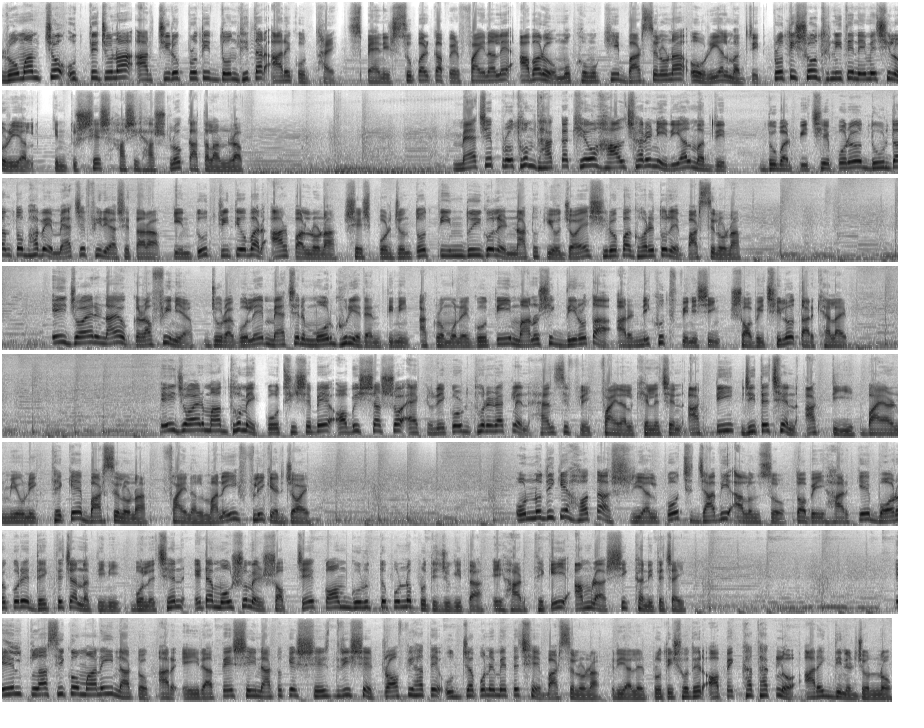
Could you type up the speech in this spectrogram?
রোমাঞ্চ, উত্তেজনা আর চিরপ্রতিদ্বন্দ্বিতার আরেক অধ্যায়। স্প্যানিশ সুপার কাপের ফাইনালে আবারও মুখোমুখি বার্সেলোনা ও রিয়াল মাদ্রিদ। প্রতিশোধ নিতে নেমেছিল রিয়াল, কিন্তু শেষ হাসি হাসল কাতালানরা। ম্যাচে প্রথম ধাক্কা খেয়েও হাল ছাড়েনি রিয়াল মাদ্রিদ। দুবার পিছিয়ে পড়েও দুর্দান্তভাবে ম্যাচে ফিরে আসে তারা, কিন্তু তৃতীয়বার আর পারল না। শেষ পর্যন্ত তিন দুই গোলের নাটকীয় জয়ে শিরোপা ঘরে তোলে বার্সেলোনা। এই জয়ের নায়ক রাফিনিয়া জোড়া গোলে ম্যাচের মোড় ঘুরিয়ে দেন তিনি। আক্রমণের গতি, মানসিক দৃঢ়তা আর নিখুঁত ফিনিশিং সবই ছিল তার খেলায়। এই জয়ের মাধ্যমে কোচ হিসেবে অবিশ্বাস্য এক রেকর্ড ধরে রাখলেন হ্যান্সি ফ্লিক। ফাইনাল খেলেছেন আটটি, জিতেছেন আটটি। বায়ার্ন মিউনিক থেকে বার্সেলোনা। ফাইনাল মানেই ফ্লিকের জয়। অন্যদিকে হতাশ রিয়াল কোচ জাবি আলোনসো, তবে হারকে বড় করে দেখতে চান না তিনি, বলেছেন এটা মৌসুমের সবচেয়ে কম গুরুত্বপূর্ণ প্রতিযোগিতা। এই হার থেকেই আমরা শিক্ষা নিতে চাই। এল ক্লাসিকো মানেই নাটক, আর এই রাতে সেই নাটকের শেষ দৃশ্যে ট্রফি হাতে উদযাপনে মেতেছে বার্সেলোনা। রিয়ালের প্রতিশোধের অপেক্ষা থাকল আরেক দিনের জন্য।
